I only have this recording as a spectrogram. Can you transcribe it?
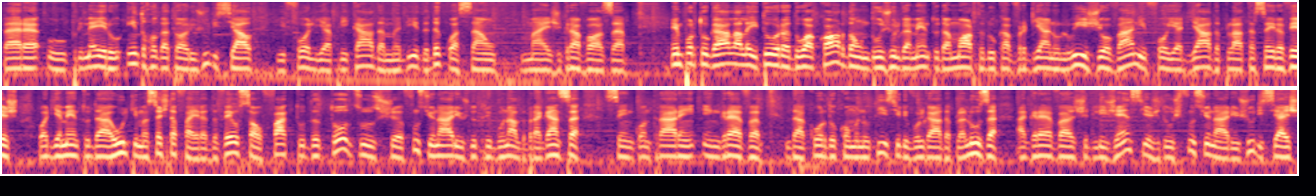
para o primeiro interrogatório judicial e foi-lhe aplicada a medida de equação mais gravosa. Em Portugal, a leitura do acórdão do julgamento da morte do cabo-verdiano Luís Giovanni foi adiada pela terceira vez. O adiamento da última sexta-feira deveu-se ao facto de todos os funcionários do Tribunal de Bragança se encontrarem em greve. De acordo com uma notícia divulgada pela Lusa, a greve às diligências dos funcionários judiciais,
